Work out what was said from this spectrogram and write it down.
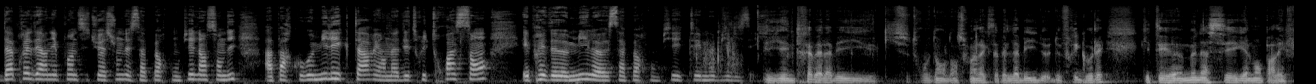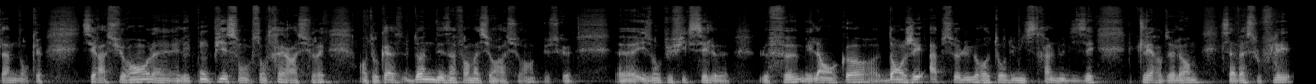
D'après le dernier point de situation des sapeurs-pompiers, l'incendie a parcouru 1000 hectares et en a détruit 300. Et près de 1000 sapeurs-pompiers étaient mobilisés. il y a une très belle abbaye qui se trouve dans, ce coin-là, qui s'appelle l'abbaye de, Frigolet, qui était euh, menacée également par les flammes. Donc c'est rassurant. Les pompiers sont, sont très rassurés. En tout cas, donnent des informations information rassurante puisque euh, ils ont pu fixer le, feu. Mais là encore, danger absolu. Retour du Mistral, nous disait Claire Delorme. Ça va souffler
